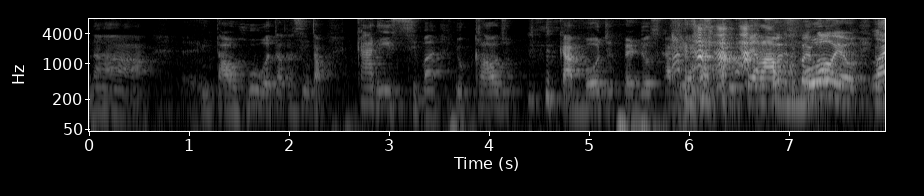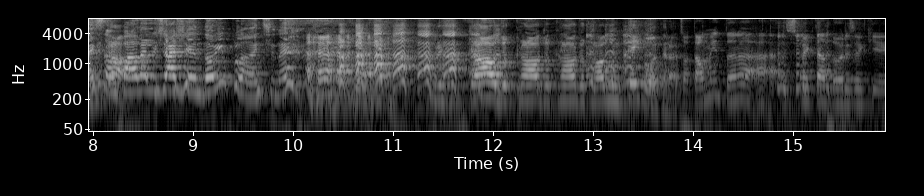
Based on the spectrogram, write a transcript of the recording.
na, em tal rua, tal, assim, tal. Caríssima. E o Cláudio acabou de perder os cabelos. Pelo Ficou- ficou igual eu. Lá em São Paulo ele já agendou o implante, né? Cláudio, Cláudio, Cláudio, Cláudio, não tem outra. Só tá aumentando a- a- os espectadores aqui.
